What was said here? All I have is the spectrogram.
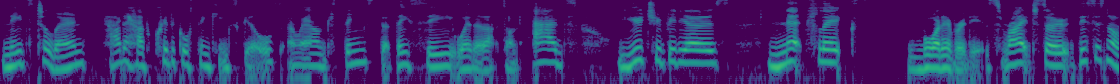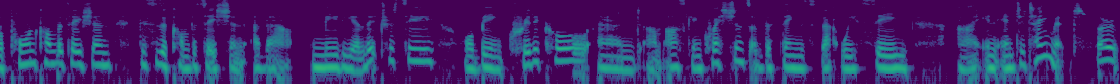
needs to learn how to have critical thinking skills around things that they see, whether that's on ads YouTube videos, Netflix, whatever it is, right? So, this is not a porn conversation. This is a conversation about media literacy or being critical and um, asking questions of the things that we see uh, in entertainment. So,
